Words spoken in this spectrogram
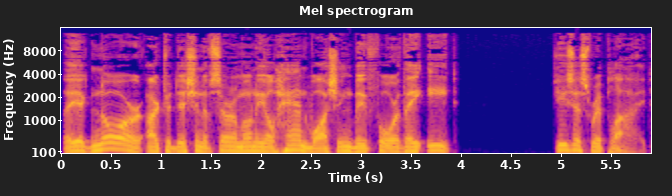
They ignore our tradition of ceremonial hand washing before they eat. Jesus replied,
